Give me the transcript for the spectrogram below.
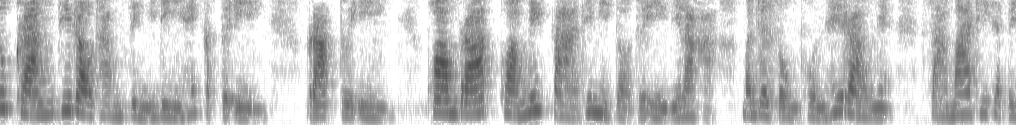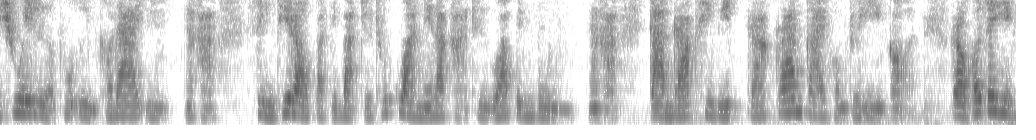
ทุกๆ ครั้งที่เราทำสิ่งดีๆ ให้กับตัวเอง รักตัวเอง ความรักความเมตตาที่มีต่อตัวเองนี่แหละค่ะ มันจะส่งผลให้เราเนี่ยสามารถที่จะไปช่วยเหลือผู้อื่นเขาได้อีกนะคะ สิ่งที่เราปฏิบัติอยู่ทุกวันนี้แหละค่ะถือว่าเป็นบุญนะคะ การรักชีวิตรักร่างกายของตัวเองก่อน เราก็จะเห็น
